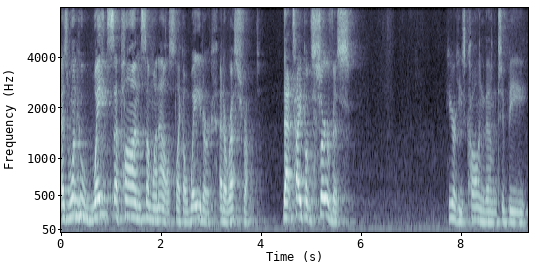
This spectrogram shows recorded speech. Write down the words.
as one who waits upon someone else, like a waiter at a restaurant. That type of service. Here he's calling them to be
